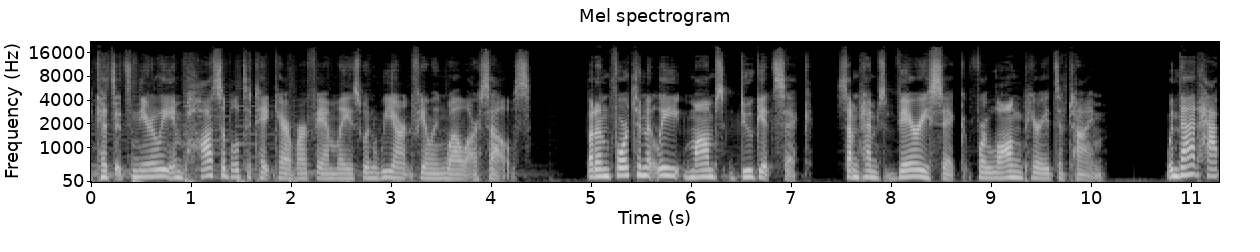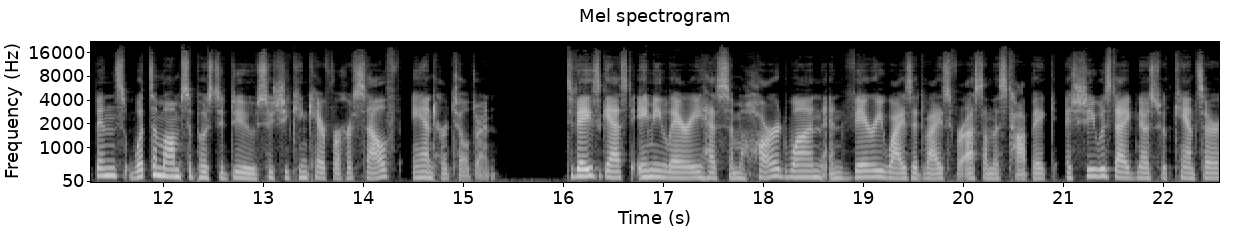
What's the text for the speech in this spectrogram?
because it's nearly impossible to take care of our families when we aren't feeling well ourselves. But unfortunately, moms do get sick, sometimes very sick for long periods of time. When that happens, what's a mom supposed to do so she can care for herself and her children? Today's guest, Amy Larry, has some hard won and very wise advice for us on this topic as she was diagnosed with cancer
